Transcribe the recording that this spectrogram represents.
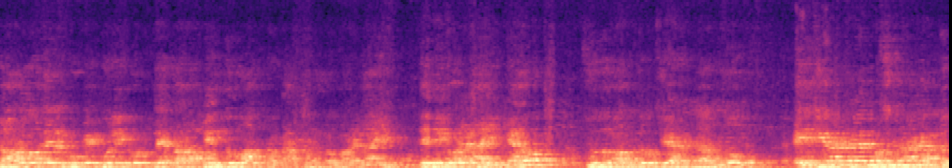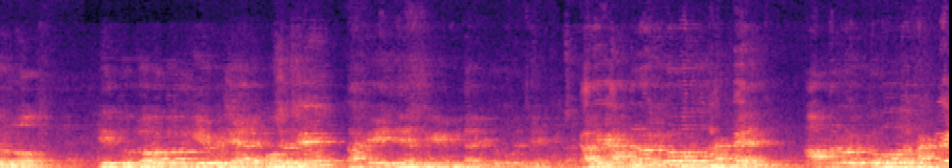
জনগণের বুকে গুলি করতে তারা বিন্দু মাত্র কার্যক্রম করে নাই, দেরি করে নাই। কেন? শুধুমাত্র চেয়ারটার লোক এই চেয়ারটায় বসে থাকার জন্য কিন্তু জনগণ গিয়ে ওই চেয়ারে বসেছে, তাকে এই দেশ থেকে বিতাড়িত করেছে। কাজে আপনারা ঐক্যবদ্ধ থাকবেন, আপনারা ঐক্যবদ্ধ থাকলে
